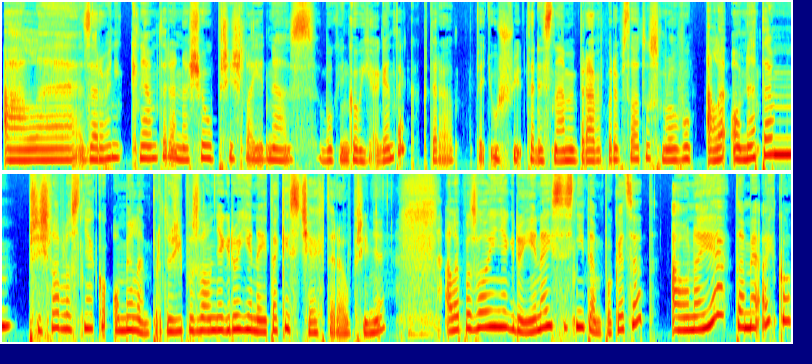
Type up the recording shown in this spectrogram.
ale zároveň k nám teda na show přišla jedna z bookingových agentek, která teď už tady s námi právě podepsala tu smlouvu, ale ona tam přišla vlastně jako omylem, protože ji pozval někdo jiný, taky z Čech teda upřímně, ale pozval ji někdo jiný si s ní tam pokecat a ona je, tam je Ajko,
